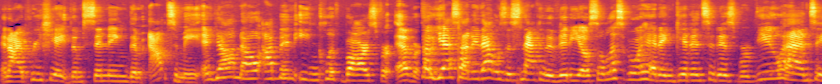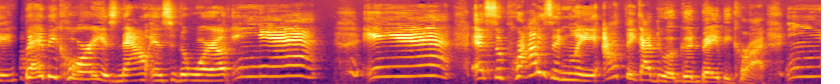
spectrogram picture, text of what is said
and I appreciate them sending them out to me. And y'all know I've been eating Clif bars forever. So yes, honey, that was a snack of the video. So let's go ahead and get into this review, hunty. Baby Corey is now into the world. And surprisingly, I think I do a good baby cry. I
